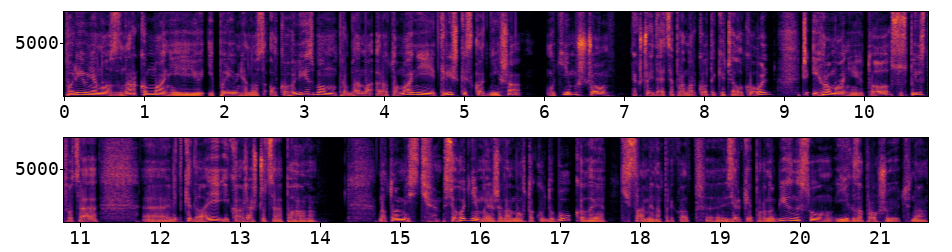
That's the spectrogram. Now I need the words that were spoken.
Порівняно з наркоманією і порівняно з алкоголізмом, проблема еротоманії трішки складніша у тім, що Якщо йдеться про наркотики чи алкоголь, чи ігроманію, то суспільство це е, відкидає і каже, що це погано. Натомість сьогодні ми живемо в таку добу, коли ті самі, наприклад, е, зірки порнобізнесу їх запрошують на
